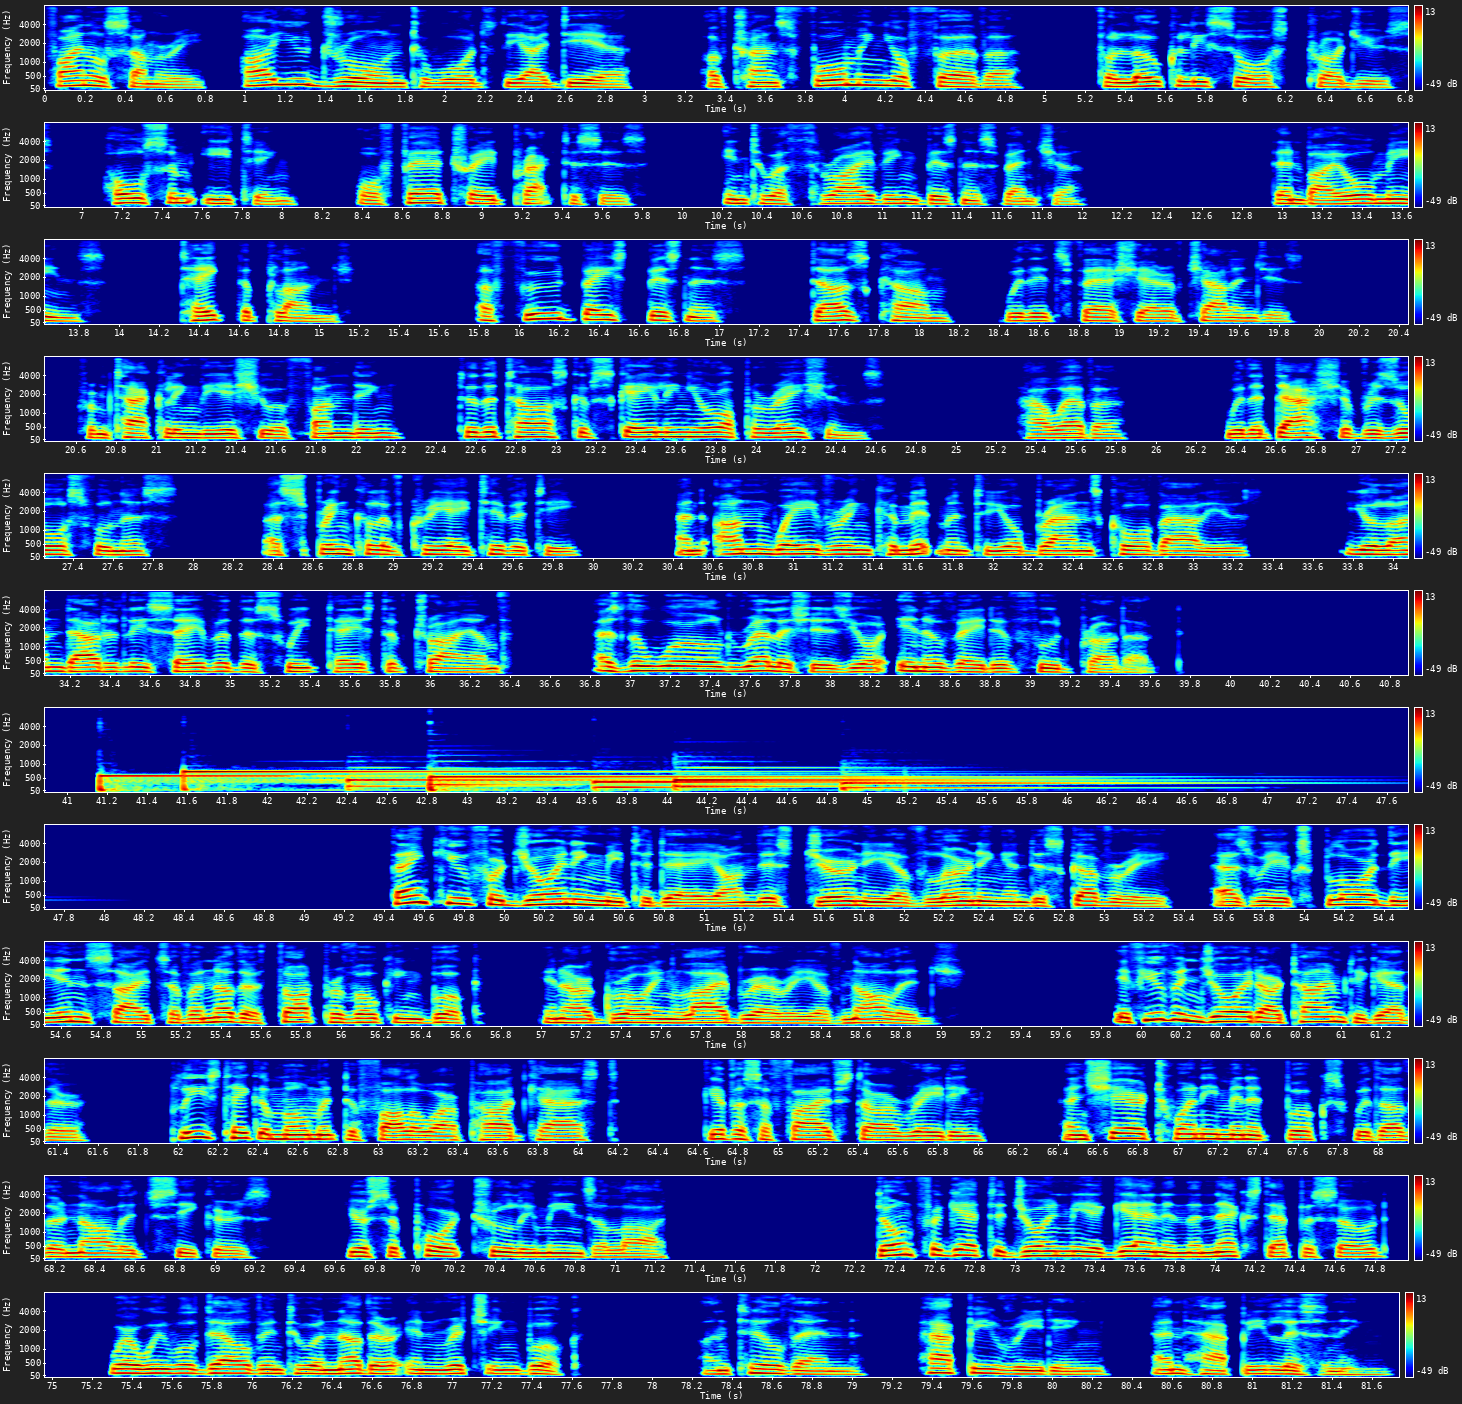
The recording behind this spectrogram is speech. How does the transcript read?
Final summary Are you drawn towards the idea of transforming your fervor for locally sourced produce, wholesome eating, or fair trade practices into a thriving business venture? Then, by all means, take the plunge. A food based business does come with its fair share of challenges, from tackling the issue of funding to the task of scaling your operations. However, with a dash of resourcefulness, a sprinkle of creativity, and unwavering commitment to your brand's core values, you'll undoubtedly savor the sweet taste of triumph as the world relishes your innovative food product. Thank you for joining me today on this journey of learning and discovery as we explored the insights of another thought provoking book in our growing library of knowledge. If you've enjoyed our time together, please take a moment to follow our podcast, give us a five star rating, and share 20 minute books with other knowledge seekers. Your support truly means a lot. Don't forget to join me again in the next episode, where we will delve into another enriching book. Until then, Happy reading and happy listening.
